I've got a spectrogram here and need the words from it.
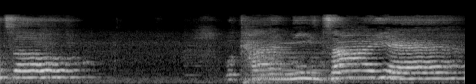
走，我看你在演。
